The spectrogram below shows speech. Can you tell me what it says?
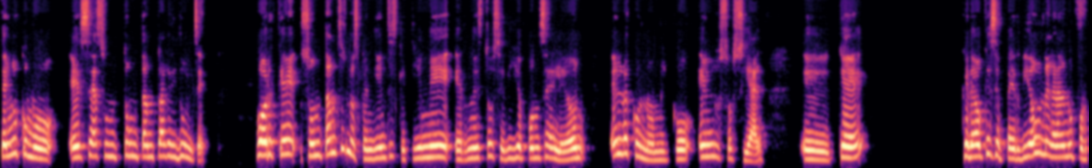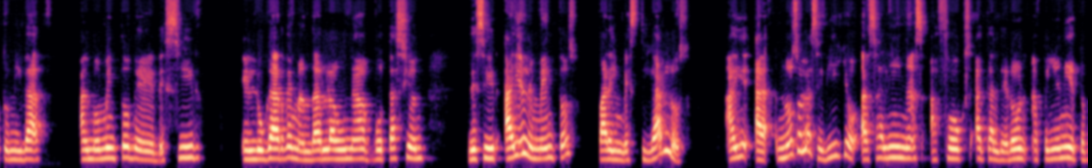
tengo como ese asunto un tanto agridulce, porque son tantos los pendientes que tiene Ernesto Cedillo Ponce de León en lo económico, en lo social, eh, que creo que se perdió una gran oportunidad al momento de decir, en lugar de mandarlo a una votación, decir, hay elementos para investigarlos. Hay no solo a Cedillo, a Salinas, a Fox, a Calderón, a Peña Nieto,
